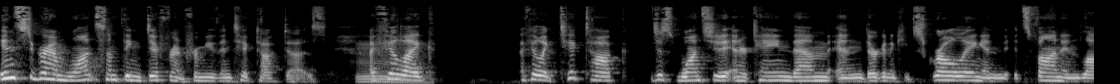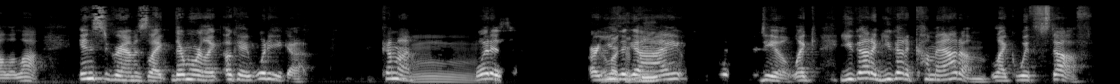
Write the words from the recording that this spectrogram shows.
Instagram wants something different from you than TikTok does. Mm. I feel mm. like I feel like TikTok just wants you to entertain them and they're going to keep scrolling and it's fun and la la la. Instagram is like they're more like, okay, what do you got? Come on, mm. what is it? Are they're you like the guy? New- deal? Like you gotta you gotta come at them like with stuff.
